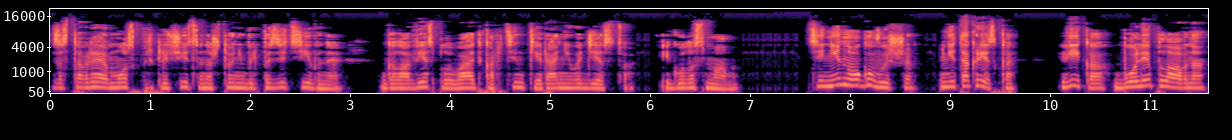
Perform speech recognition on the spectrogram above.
заставляя мозг переключиться на что-нибудь позитивное. В голове всплывают картинки раннего детства и голос мамы. «Тяни ногу выше, не так резко. Вика, более плавно».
